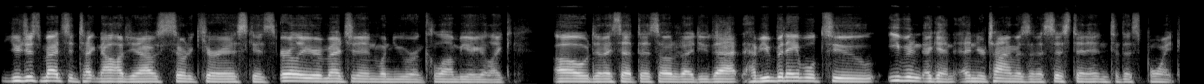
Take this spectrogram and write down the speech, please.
you just mentioned technology, and I was sort of curious because earlier you mentioned when you were in Columbia, you're like, oh, did I set this? Oh, did I do that? Have you been able to, even again, in your time as an assistant into this point,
